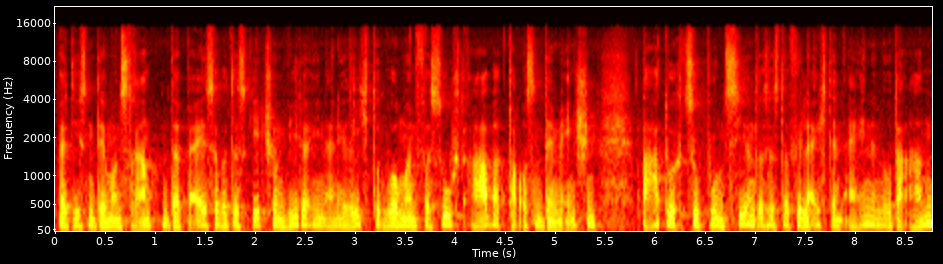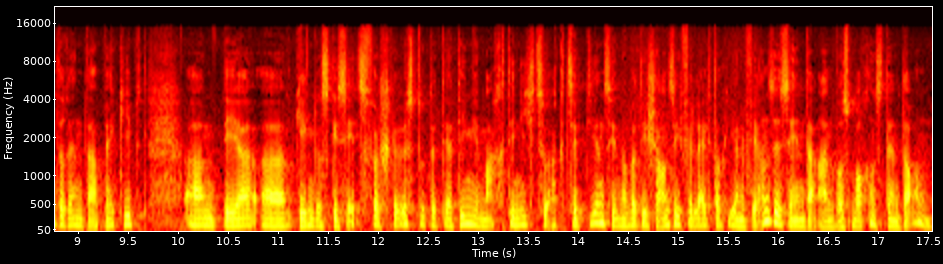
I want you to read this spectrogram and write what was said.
bei diesen Demonstranten dabei ist, aber das geht schon wieder in eine Richtung, wo man versucht, aber tausende Menschen dadurch zu punzieren, dass es da vielleicht den einen oder anderen dabei gibt, ähm, der äh, gegen das Gesetz verstößt oder der Dinge macht, die nicht zu akzeptieren sind. Aber die schauen sich vielleicht auch ihren Fernsehsender an. Was machen sie denn dann?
